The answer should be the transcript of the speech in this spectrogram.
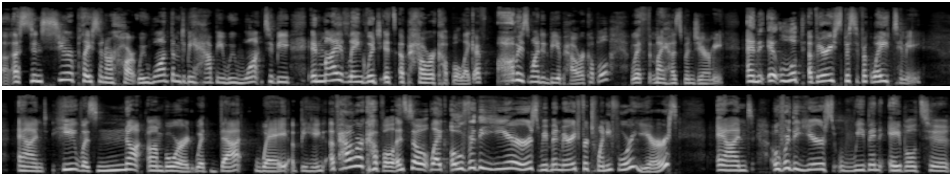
a sincere place in our heart. We want them to be happy. We want to be, in my language, it's a power couple. Like I've always wanted to be a power couple with my husband, Jeremy. And it looked a very specific way to me. And he was not on board with that way of being a power couple. And so, like, over the years, we've been married for 24 years. And over the years, we've been able to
